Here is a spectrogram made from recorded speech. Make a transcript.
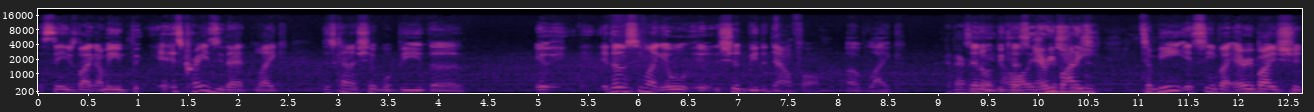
It seems like I mean it's crazy that like this kind of shit will be the. It, it doesn't seem like it will. It should be the downfall of like cinema because everybody, industries. to me, it seems like everybody should.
